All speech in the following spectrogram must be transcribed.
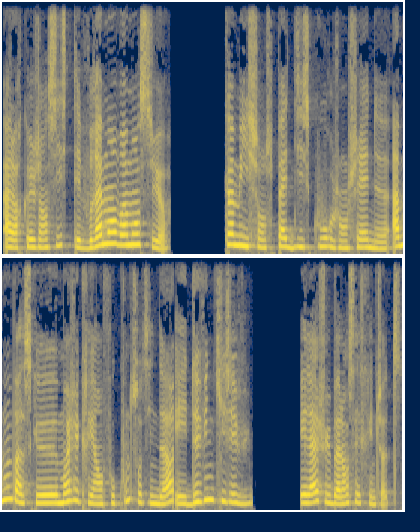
alors que j'insiste, t'es vraiment vraiment sûr. Comme il change pas de discours, j'enchaîne Ah bon, parce que moi j'ai créé un faux compte sur Tinder et devine qui j'ai vu. Et là, je lui balance les screenshots.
